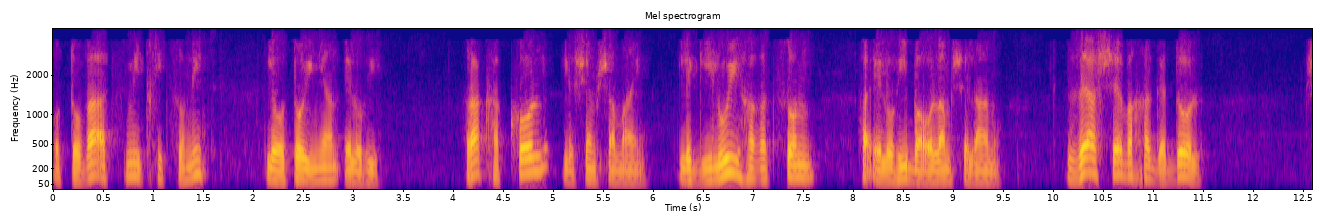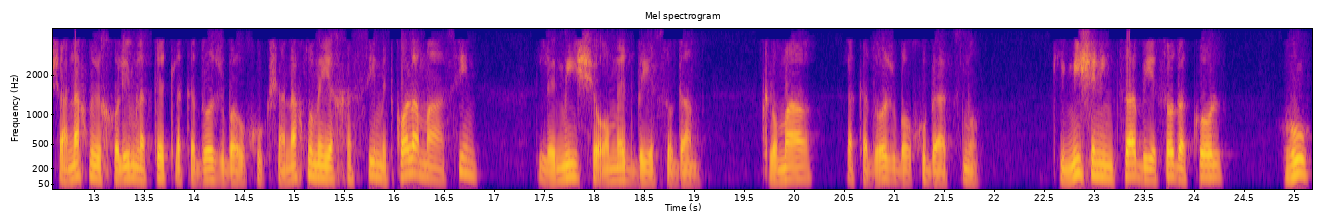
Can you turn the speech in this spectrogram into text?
או טובה עצמית חיצונית לאותו עניין אלוהי. רק הכל לשם שמיים, לגילוי הרצון האלוהי בעולם שלנו. זה השבח הגדול שאנחנו יכולים לתת לקדוש ברוך הוא, כשאנחנו מייחסים את כל המעשים למי שעומד ביסודם, כלומר לקדוש ברוך הוא בעצמו. כי מי שנמצא ביסוד הכל הוא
